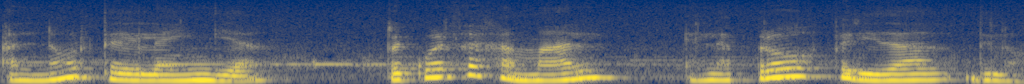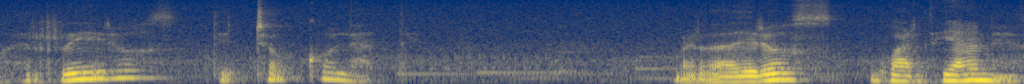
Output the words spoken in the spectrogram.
al norte de la India, recuerda Jamal en la prosperidad de los guerreros de chocolate, verdaderos guardianes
